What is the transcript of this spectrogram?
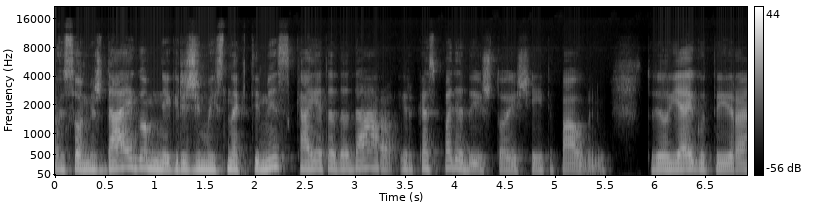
visom išdaigom, negrįžimais naktimis, ką jie tada daro ir kas padeda iš to išeiti paaugliui. Todėl jeigu tai yra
